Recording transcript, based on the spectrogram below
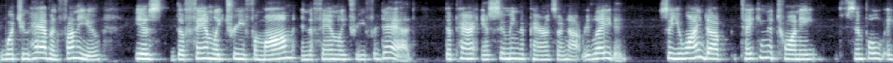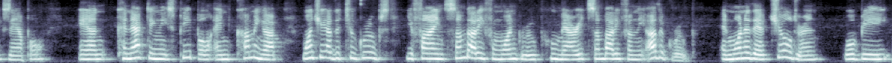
what you have in front of you is the family tree for mom and the family tree for dad the parent, assuming the parents are not related. So you wind up taking the 20 simple example and connecting these people and coming up. Once you have the two groups, you find somebody from one group who married somebody from the other group, and one of their children will be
